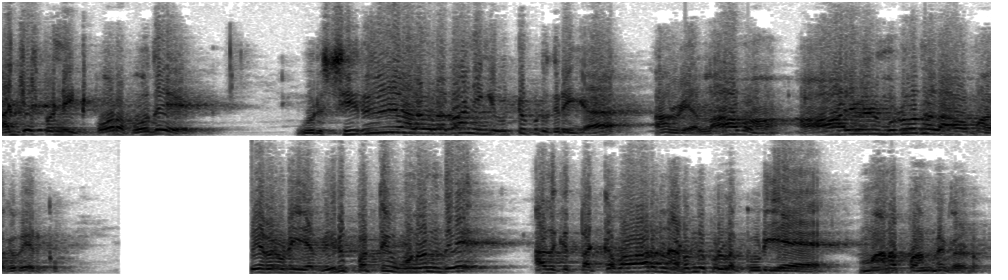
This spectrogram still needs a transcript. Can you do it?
அட்ஜஸ்ட் பண்ணிட்டு போற போது ஒரு சிறு அளவுல தான் நீங்க விட்டு கொடுக்குறீங்க. அவனுடைய லாபம் ஆயுள் முழுவதும் லாபமாகவே இருக்கும். பிறருடைய விருப்பத்தை உணர்ந்து அதுக்கு தக்கவாறு நடந்து கொள்ளக்கூடிய மனப்பான்மை வேணும்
